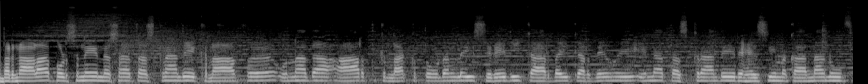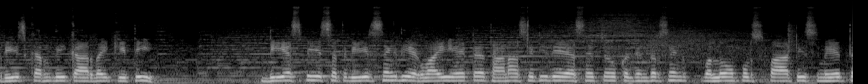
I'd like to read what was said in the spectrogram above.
ਬਰਨਾਲਾ ਪੁਲਿਸ ਨੇ ਨਸ਼ਾ ਤਸਕਰਾਂ ਦੇ ਖਿਲਾਫ ਉਹਨਾਂ ਦਾ ਆਰਥਿਕ ਲੱਕ ਤੋੜਨ ਲਈ ਸਿਰੇ ਦੀ ਕਾਰਵਾਈ ਕਰਦੇ ਹੋਏ ਇਹਨਾਂ ਤਸਕਰਾਂ ਦੇ ਰਹਿਸੀ ਮਕਾਨਾਂ ਨੂੰ ਫ੍ਰੀਜ਼ ਕਰਨ ਦੀ ਕਾਰਵਾਈ ਕੀਤੀ। ਡੀਐਸਪੀ ਸਤਵੀਰ ਸਿੰਘ ਦੀ ਅਗਵਾਈ ਹੇਠ ਥਾਣਾ ਸਿਟੀ ਦੇ ਐਸਐਚਓ ਕੁਲਜਿੰਦਰ ਸਿੰਘ ਵੱਲੋਂ ਪੁਲਿਸ ਪਾਰਟੀ ਸਮੇਤ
